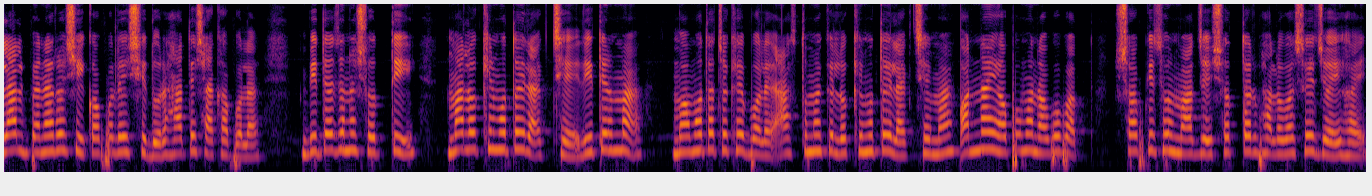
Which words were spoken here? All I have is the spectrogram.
লাল বেনারসি, কপালের সিঁদুর, হাতে শাখা পোলা বিদ্যার যেন সত্যি মা লক্ষ্মীর মতোই লাগছে রীতের মা মমতা চোখে বলে, আজ তোমাকে লক্ষ্মীর মতোই লাগছে, মা। অন্যায়, অপমান, অপবাদ সব কিছুর মাঝে সত্যর ভালোবাসায় জয়ী হয়।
